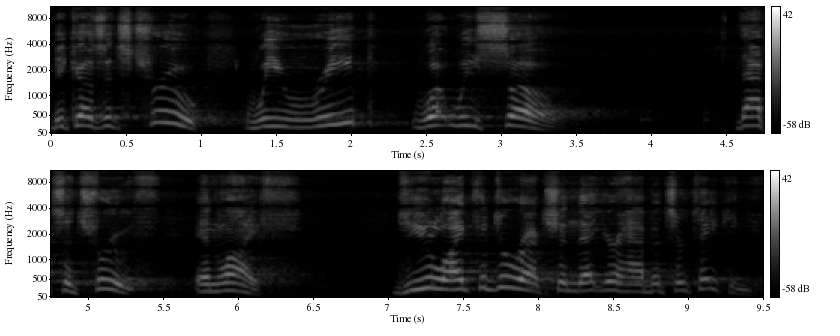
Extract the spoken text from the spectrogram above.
because it's true. We reap what we sow. That's a truth in life. Do you like the direction that your habits are taking you?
